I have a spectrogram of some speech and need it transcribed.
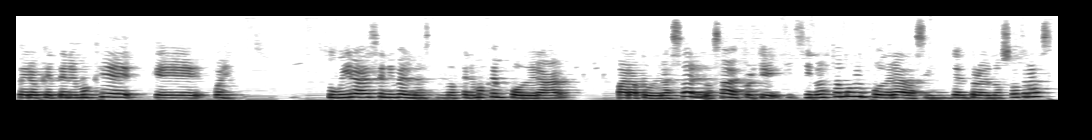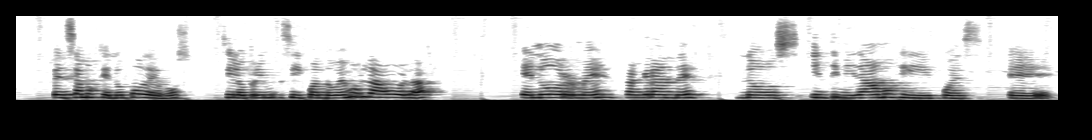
pero que tenemos que, pues, subir a ese nivel, nos, tenemos que empoderar para poder hacerlo, ¿sabes? Porque si no estamos empoderadas, dentro de nosotras pensamos que no podemos, si, cuando vemos la ola enorme, tan grande, nos intimidamos y pues eh,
